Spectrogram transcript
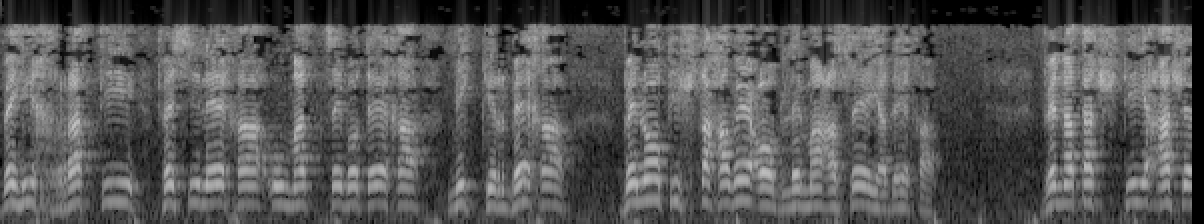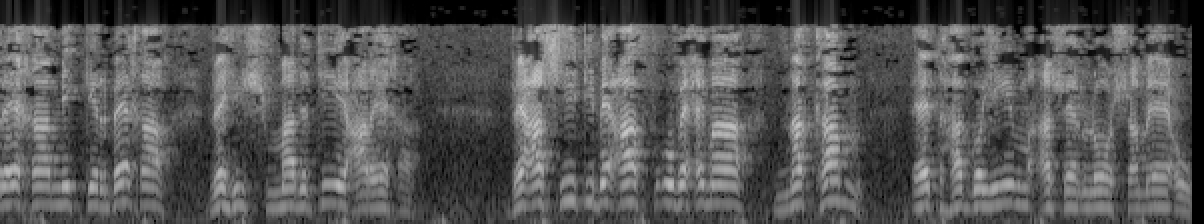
והכרתתי פסיליך ומצבותיך מקרבך, ולא תשתחווה עוד למעשה ידיך. ונטשתי אשריך מקרבך, והשמדתי עריך. ועשיתי באף ובחמה נקם את הגויים אשר לא שמעו.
